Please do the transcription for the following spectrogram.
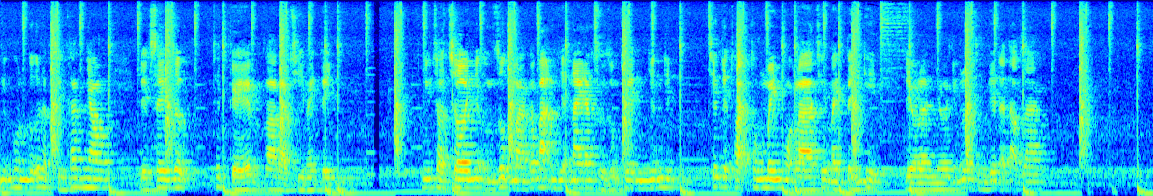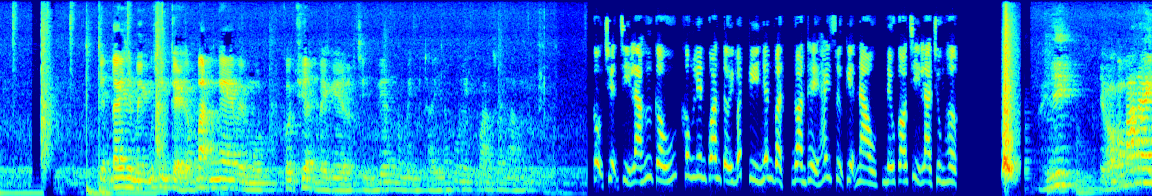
những ngôn ngữ lập trình khác nhau để xây dựng, thiết kế và bảo trì máy tính. Những trò chơi, những ứng dụng mà các bạn hiện nay đang sử dụng trên những chiếc điện thoại thông minh hoặc là trên máy tính thì đều là nhờ những lập trình viên đã tạo ra. Hiện đây thì mình cũng xin kể các bạn nghe về một câu chuyện về nghề lập trình viên mà mình thấy nó không liên quan cho lắm. Cậu chuyện chỉ là hư cấu, không liên quan tới bất kỳ nhân vật, đoàn thể hay sự kiện nào, nếu có chỉ là trùng hợp. Hi, nhảy vào con bát đây,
